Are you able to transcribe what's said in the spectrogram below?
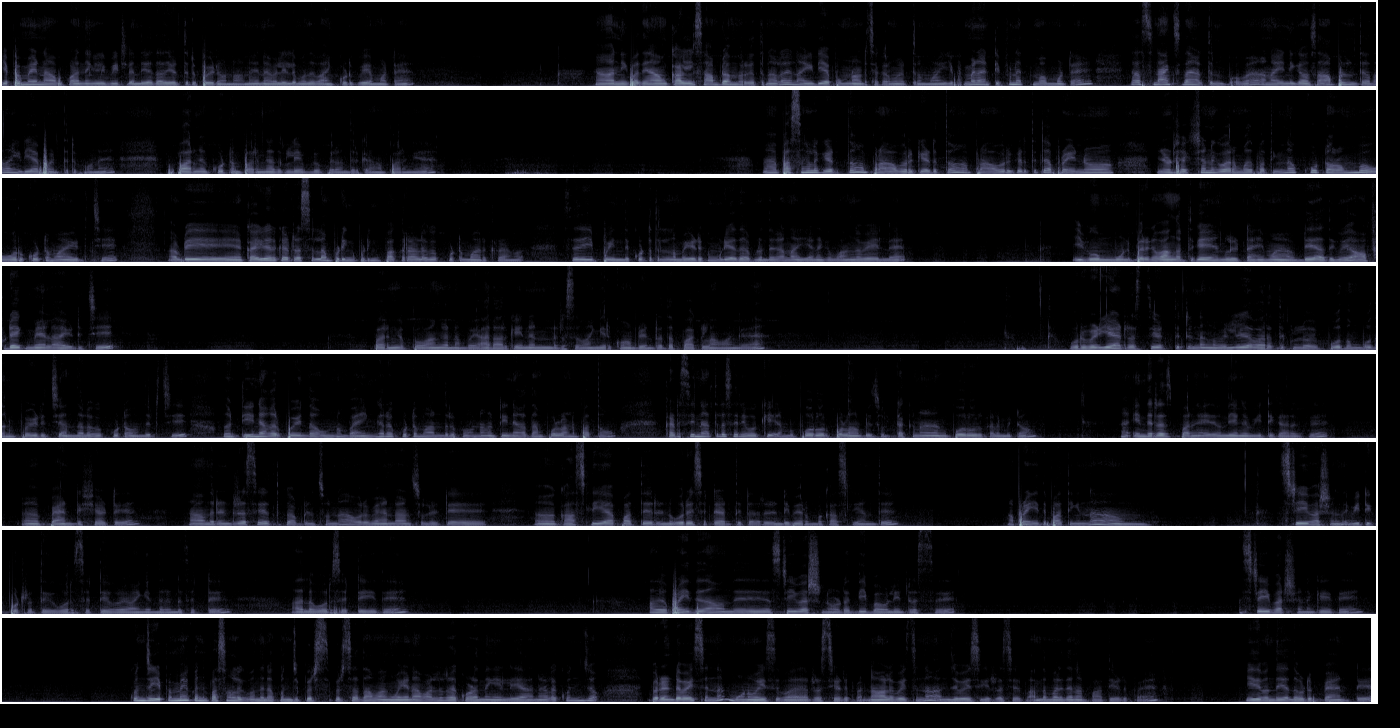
எப்போவுமே நான் குழந்தைங்களுக்கு வீட்டிலேருந்து ஏதாவது எடுத்துகிட்டு போயிடுவேன் நான். நான் வெளியில் வந்து வாங்கி கொடுக்கவே மாட்டேன். அன்றைக்கி பார்த்தீங்கன்னா அவன் காலையில் சாப்பிடாம இருக்கிறதுனால நான் இடியாப்பம் நாட்டு சக்கரமாக எடுத்துகிட்டு போனேன். எப்பவுமே நான் டிஃபன் எடுத்துன்னு போக மாட்டேன். ஏதாவது ஸ்நாக்ஸ் தான் எடுத்துன்னு போவேன். ஆனால் இன்றைக்கி அவன் சாப்பிட்றதுக்காக தான் நான் இடியாப்பம் எடுத்துகிட்டு போனேன். பாருங்கள் கூட்டம் பாருங்கள் அதுக்குள்ளே எவ்வளோ பேர் வந்திருக்காங்க பாருங்கள் பசங்களுக்கு எடுத்தோம் அப்புறம் அவருக்கு எடுத்தோம். அப்புறம் அவருக்கு எடுத்துகிட்டு அப்புறம் இன்னும் என்னோடய செக்ஷனுக்கு வரும்போது பார்த்திங்கன்னா கூட்டம் ரொம்ப ஒவ்வொரு கூட்டமாக ஆயிடுச்சு அப்படியே கையில் இருக்கிற ட்ரெஸ் எல்லாம் பிடிங்கி பிடிங்கி பார்க்குற அளவுக்கு கூட்டமாக இருக்கிறாங்க. சரி இப்போ இந்த கூட்டத்தில் நம்ம எடுக்க முடியாது அப்படின்றதுக்காக நான் எனக்கு வாங்கவே இல்லை. இவங்க மூணு பேருக்கு வாங்குறதுக்கே எங்களுக்கு டைம் அப்படியே அதுக்குமே ஆஃப் டேக்கு மேலே ஆகிடுச்சு பாருங்கள் இப்போ வாங்க நம்ம யார் யாருக்கு என்னென்ன ட்ரெஸ் வாங்கியிருக்கோம் அப்படின்றத பார்க்கலாம் வாங்க. ஒரு வழியாக ட்ரெஸ் எடுத்துகிட்டு நாங்கள் வெளியில் வரத்துக்குள்ளே போதும் போதும்னு போயிடுச்சு. அந்த அளவுக்கு கூட்டம் வந்துடுச்சு. அதுவும் டி நகர் போயிருந்தால் இன்னும் பயங்கர கூட்டமாக இருந்திருக்கும். நாங்கள் டி நகர் தான் போகலான்னு பார்த்தோம். கடைசி நேரத்தில் சரி ஓகே நம்ம போரூர் போகலாம் அப்படின்னு சொல்லிட்டு டக்குன்னு நாங்கள் போரூர் கிளம்பிட்டோம். இந்த ட்ரெஸ் பாருங்கள் இது வந்து எங்கள் வீட்டுக்காரருக்கு. பேண்ட்டு ஷர்ட்டு நான் வந்து ரெண்டு ட்ரெஸ்ஸு எடுத்துக்கோ அப்படின்னு சொன்னால் அவர் வேண்டான்னு சொல்லிட்டு காஸ்ட்லியாக பார்த்து ரெண்டு ஒரே செட்டாக எடுத்துக்கிட்டாரு. ரெண்டுமே ரொம்ப காஸ்ட்லியானது. அப்புறம் இது பார்த்திங்கன்னா ஸ்ரீ வருஷன் வீட்டுக்கு போடுறதுக்கு ஒரு செட்டு வாங்கியிருந்த ரெண்டு செட்டு அதில் ஒரு செட்டு இது. அதுக்கப்புறம் இதுதான் வந்து ஸ்ரீவர்ஷனோட தீபாவளி ட்ரெஸ்ஸு ஸ்ரீவர்ஷனுக்கு இது. கொஞ்சம் எப்போவுமே கொஞ்சம் பசங்களுக்கு வந்து நான் கொஞ்சம் பெருசு பெருசாக தான் வாங்குவேன். ஏன்னா வளர்கிற குழந்தைங்க இல்லையா? அதனால் கொஞ்சம் இப்போ ரெண்டு வயசுன்னா மூணு வயசு ட்ரெஸ் எடுப்பேன். நாலு வயசுன்னா அஞ்சு வயசுக்கு ட்ரெஸ் எடுப்பேன். அந்த மாதிரி தான் நான் பார்த்து எடுப்பேன். இது வந்து அதோட பேண்ட்டு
